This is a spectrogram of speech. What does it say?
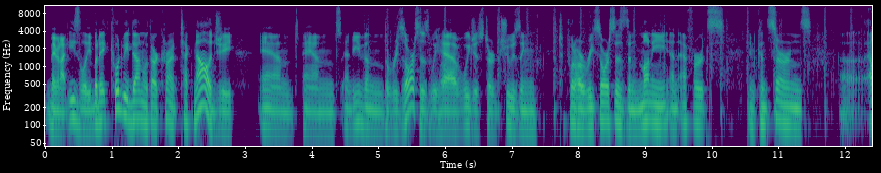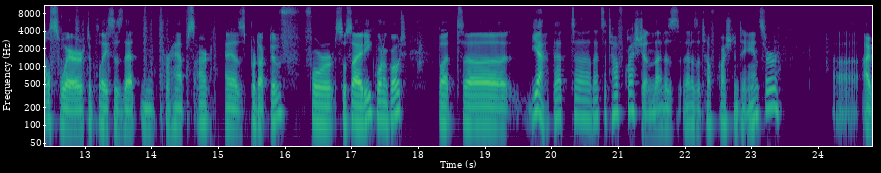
maybe not easily, but it could be done with our current technology and and and even the resources we have. We just are choosing to put our resources and money and efforts and concerns uh, elsewhere to places that perhaps aren't as productive for society, quote unquote. But uh, yeah, that uh, that's a tough question. That is that is a tough question to answer. Uh, I,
